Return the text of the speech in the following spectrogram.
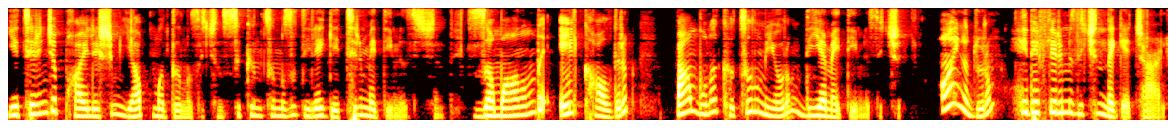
Yeterince paylaşım yapmadığımız için, sıkıntımızı dile getirmediğimiz için, zamanında el kaldırıp ben buna katılmıyorum diyemediğimiz için. Aynı durum hedeflerimiz için de geçerli.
